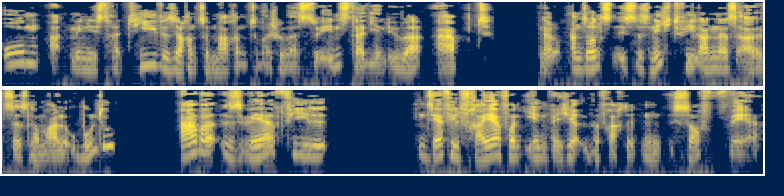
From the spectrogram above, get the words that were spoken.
um administrative Sachen zu machen, zum Beispiel was zu installieren über apt. Ja, ansonsten ist es nicht viel anders als das normale Ubuntu, aber es wäre viel, sehr viel freier von irgendwelcher überfrachteten Software.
